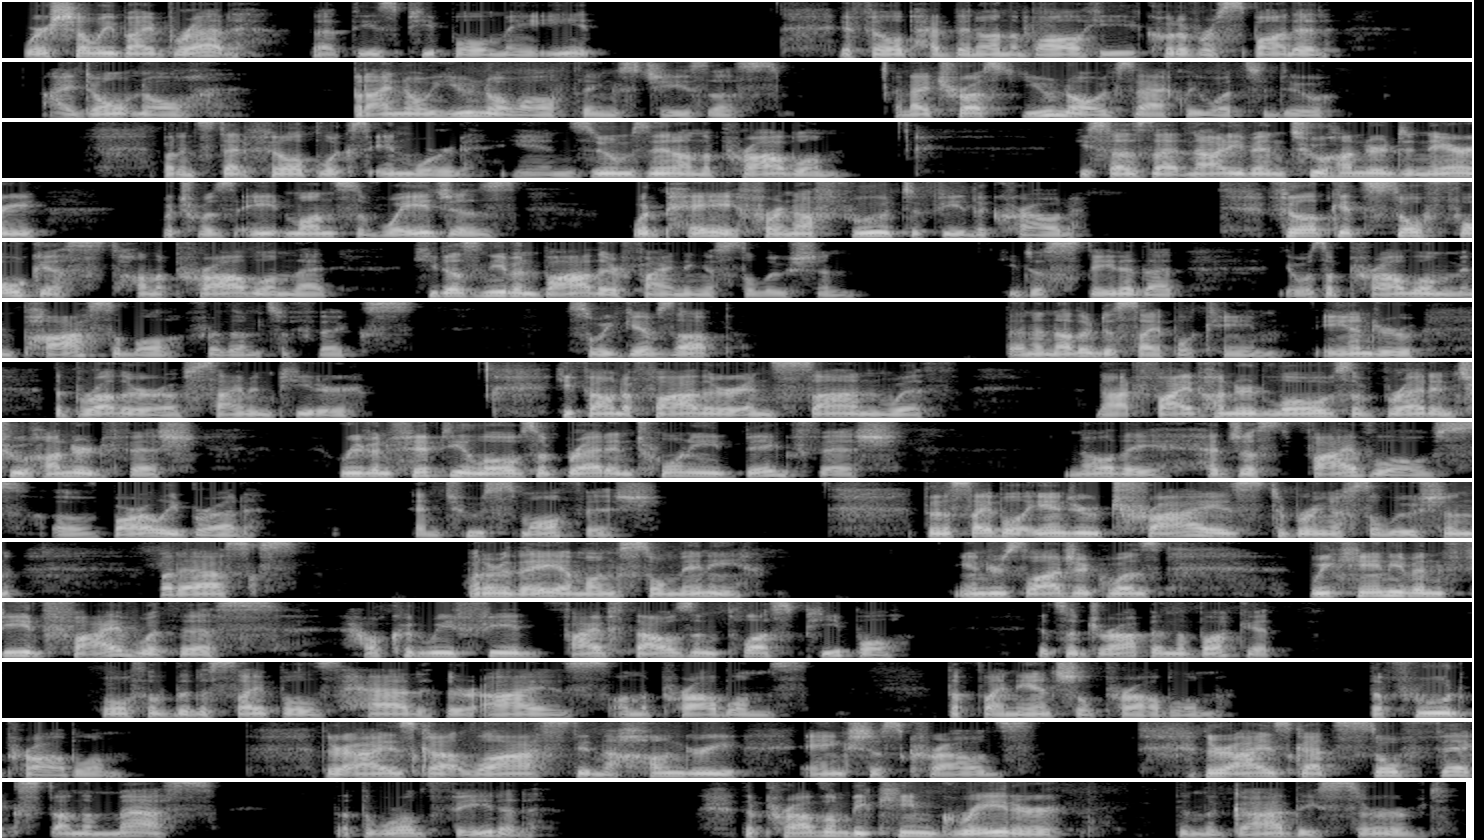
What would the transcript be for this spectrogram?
Where shall we buy bread that these people may eat? If Philip had been on the ball, he could have responded, I don't know, but I know you know all things, Jesus, and I trust you know exactly what to do. But instead, Philip looks inward and zooms in on the problem. He says that not even 200 denarii, which was eight months of wages, would pay for enough food to feed the crowd. Philip gets so focused on the problem that he doesn't even bother finding a solution. He just stated that it was a problem impossible for them to fix. So he gives up. Then another disciple came, Andrew, the brother of Simon Peter. He found a father and son with not 500 loaves of bread and 200 fish, or even 50 loaves of bread and 20 big fish. No, they had just five loaves of barley bread and two small fish. The disciple Andrew tries to bring a solution, but asks, What are they among so many? Andrew's logic was, We can't even feed five with this. How could we feed 5,000 plus people? It's a drop in the bucket. Both of the disciples had their eyes on the problems the financial problem, the food problem, their eyes got lost in the hungry, anxious crowds. Their eyes got so fixed on the mess that the world faded. The problem became greater than the God they served.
